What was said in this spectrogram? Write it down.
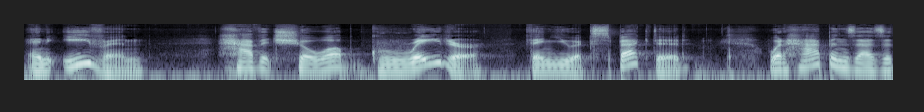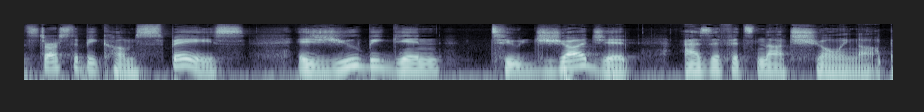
and even have it show up greater than you expected, what happens as it starts to become space is you begin to judge it as if it's not showing up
